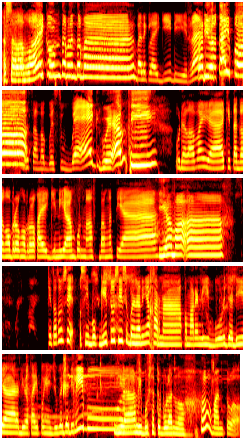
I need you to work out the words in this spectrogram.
Assalamualaikum teman-teman. Balik lagi di Radio Radio, Typo bersama gue Swag. Gue Anti Udah lama ya kita nggak ngobrol-ngobrol kayak gini. Ya ampun maaf banget ya. Iya maaf Kita tuh sih sibuk gitu sih sebenarnya Karena kemarin libur Jadi ya Radio Typo-nya juga jadi libur. Iya libur satu bulan loh. Oh, Mantul.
